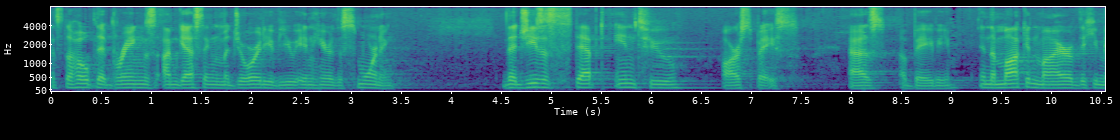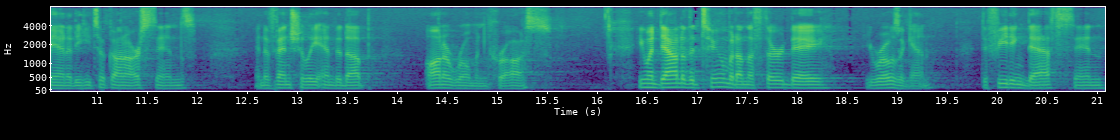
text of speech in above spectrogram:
It's the hope that brings, I'm guessing, the majority of you in here this morning. That Jesus stepped into our space as a baby. In the muck and mire of the humanity, he took on our sins and eventually ended up on a Roman cross. He went down to the tomb, but on the third day, he rose again, defeating death, sin,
